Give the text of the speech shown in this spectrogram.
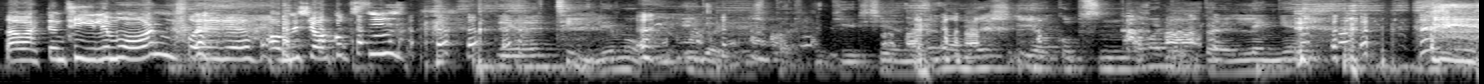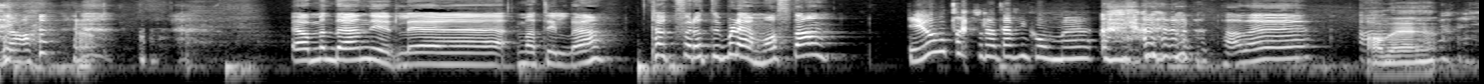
det har vært en tidlig morgen for eh, Anders Jacobsen. Det er en tidlig morgen i Garderspartenkirken. Men Anders Jacobsen har vært oppe lenge. Ja. Ja, men det er nydelig, Mathilde. Takk for at du ble med oss, da. Jo, takk for at jeg fikk komme. Ha det. Ha det.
